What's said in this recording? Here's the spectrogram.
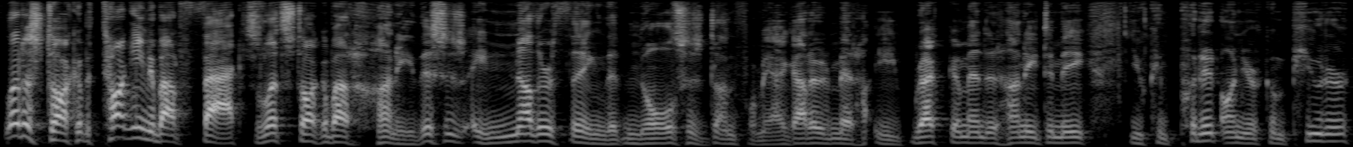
Let us talk about talking about facts. Let's talk about honey. This is another thing that Knowles has done for me. I got to admit, he recommended honey to me. You can put it on your computer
